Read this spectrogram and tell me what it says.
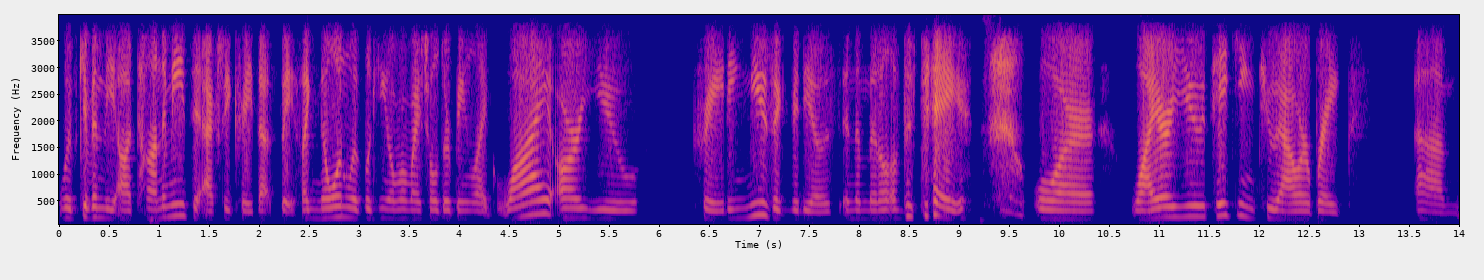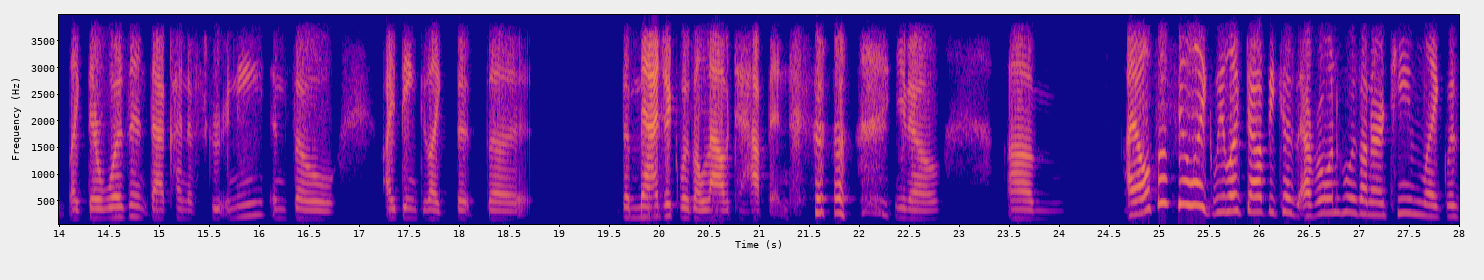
was given the autonomy to actually create that space. Like no one was looking over my shoulder being like, "Why are you creating music videos in the middle of the day?" or "Why are you taking 2-hour breaks?" um like there wasn't that kind of scrutiny and so i think like the the the magic was allowed to happen you know um i also feel like we looked out because everyone who was on our team like was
